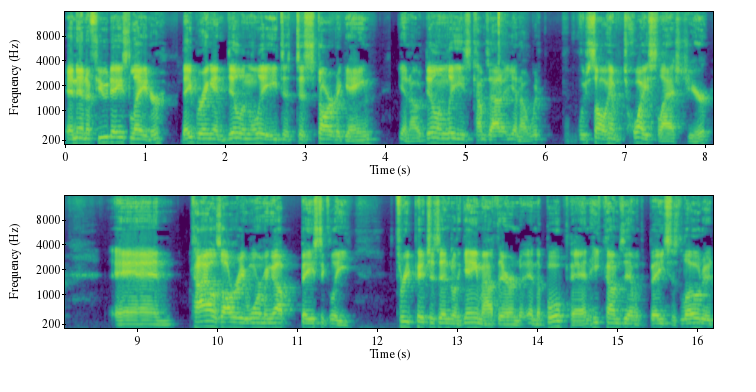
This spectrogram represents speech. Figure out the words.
And then a few days later, they bring in Dylan Lee to, to start a game. You know, Dylan Lee's comes out of, you know, we, we saw him twice last year. And Kyle's already warming up basically three pitches into the game out there in the, in the bullpen. He comes in with the bases loaded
